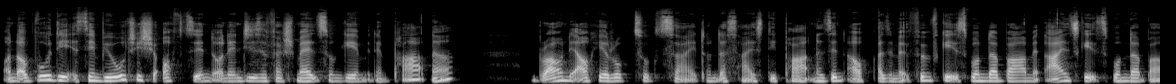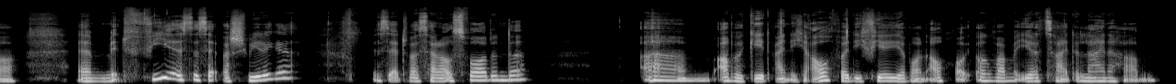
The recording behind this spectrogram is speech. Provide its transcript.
Und obwohl die symbiotisch oft sind und in diese Verschmelzung gehen mit dem Partner, brauchen die auch hier Rückzugszeit. Und das heißt, die Partner sind auch, also mit 5G ist wunderbar, mit 1G ist wunderbar. Ähm, mit 4 ist es etwas schwieriger, ist etwas herausfordernder. Ähm, aber geht eigentlich auch, weil die vier hier wollen auch irgendwann mal ihre Zeit alleine haben.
